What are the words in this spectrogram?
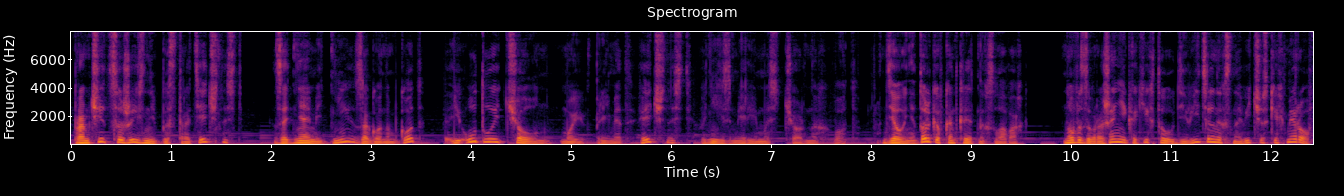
Промчится жизни быстротечность, за днями дни, за гоном год, и утлый челн мой примет вечность в неизмеримость черных вод. Дело не только в конкретных словах, но в изображении каких-то удивительных сновидческих миров.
